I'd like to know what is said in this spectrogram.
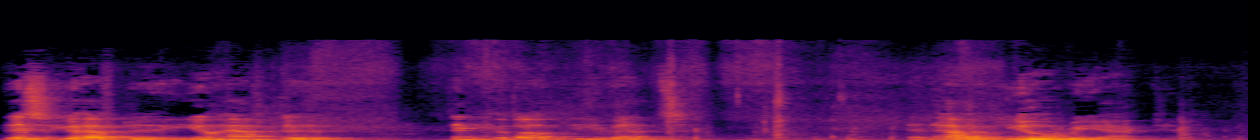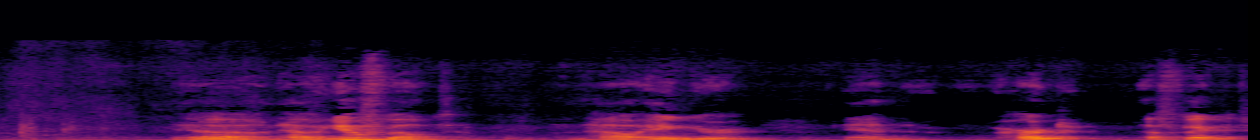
this you have to you have to think about the events and how you reacted. yeah, and how you felt, and how anger and hurt affect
